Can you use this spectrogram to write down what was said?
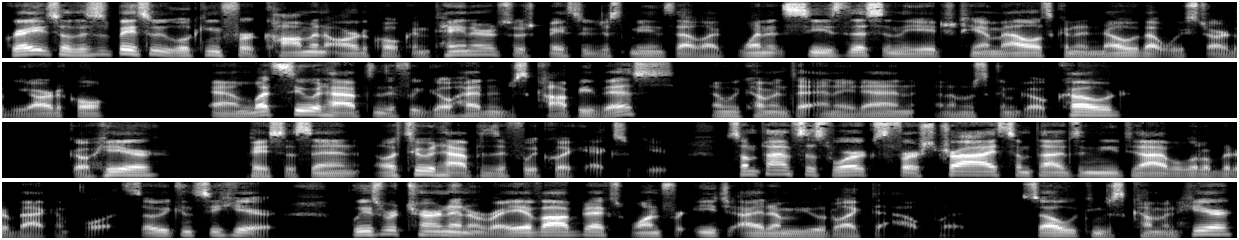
Great. So this is basically looking for common article containers, which basically just means that like when it sees this in the HTML, it's going to know that we started the article. And let's see what happens if we go ahead and just copy this and we come into N8N and I'm just going to go code, go here, paste this in. Let's see what happens if we click execute. Sometimes this works first try. Sometimes you need to have a little bit of back and forth. So we can see here, please return an array of objects, one for each item you would like to output. So we can just come in here,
